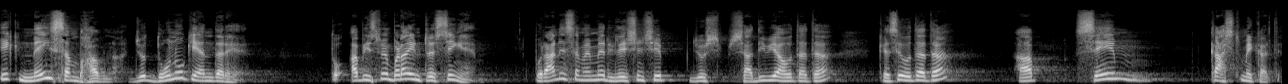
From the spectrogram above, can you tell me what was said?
एक नई संभावना जो दोनों के अंदर है। तो अब इसमें बड़ा इंटरेस्टिंग है। पुराने समय में रिलेशनशिप जो शादी ब्याह होता था, कैसे होता था? आप सेम कास्ट में करते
